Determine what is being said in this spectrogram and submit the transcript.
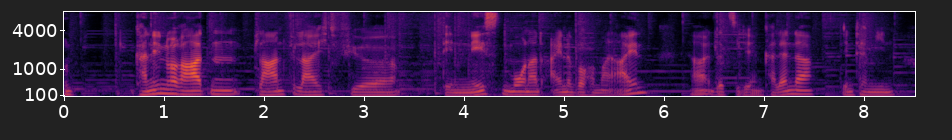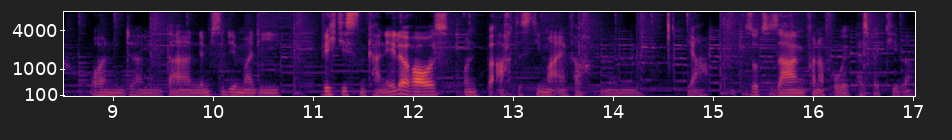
und kann dir nur raten, plan vielleicht für den nächsten Monat eine Woche mal ein. Ja, setzt du dir im Kalender den Termin und ähm, da nimmst du dir mal die wichtigsten Kanäle raus und beachtest die mal einfach ähm, ja, sozusagen von der Vogelperspektive.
